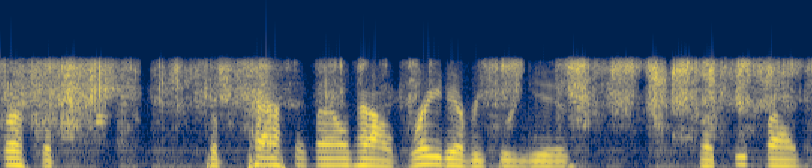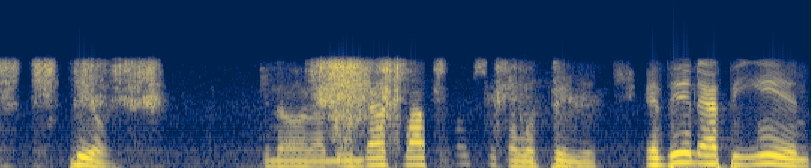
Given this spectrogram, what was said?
for us to, to pass around how great everything is, but by kill. You know what I mean? That's my personal opinion. And then at the end,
